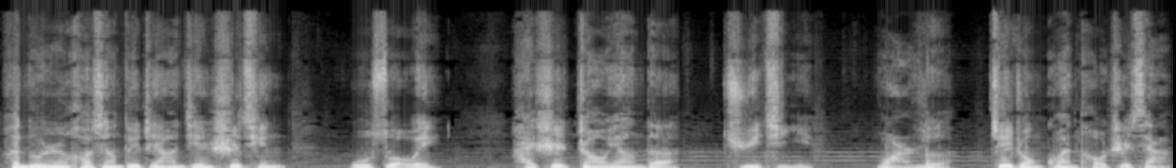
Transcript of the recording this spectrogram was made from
很多人好像对这样一件事情无所谓。还是照样的聚集玩乐，这种关头之下，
